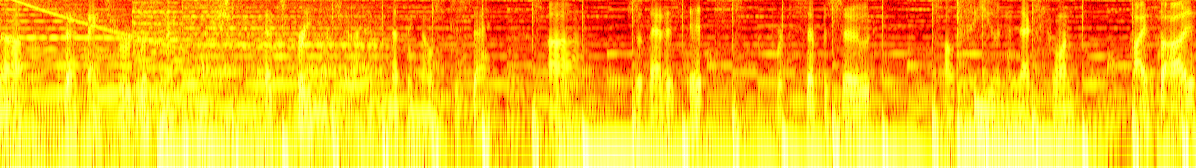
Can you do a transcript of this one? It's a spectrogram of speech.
Uh, thanks for listening. That's that's pretty much. It. I have nothing else to say. Uh, So that is it for this episode. I'll see you in the next one. High five.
